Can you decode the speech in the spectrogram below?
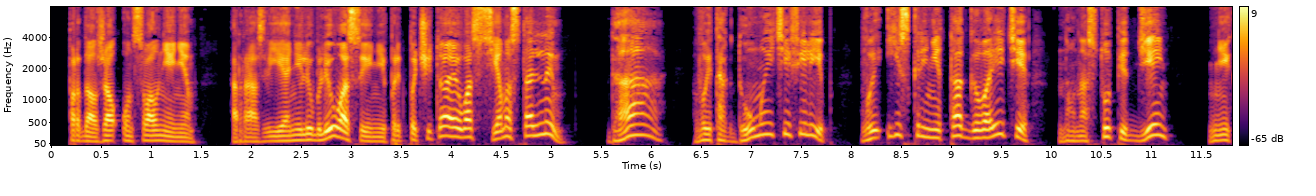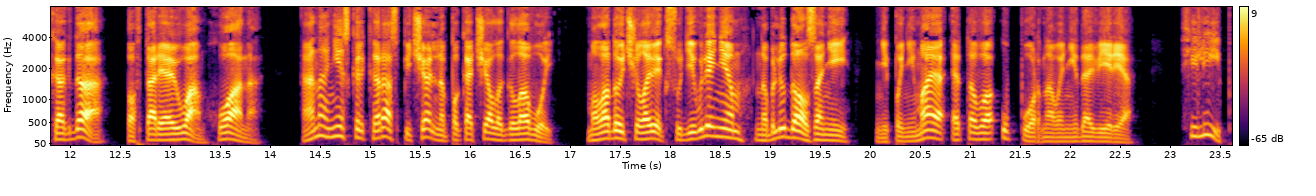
— продолжал он с волнением. — Разве я не люблю вас и не предпочитаю вас всем остальным? — Да, вы так думаете, Филипп? Вы искренне так говорите, но наступит день... — Никогда, повторяю вам, Хуана. Она несколько раз печально покачала головой. Молодой человек с удивлением наблюдал за ней, не понимая этого упорного недоверия. «Филипп»,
